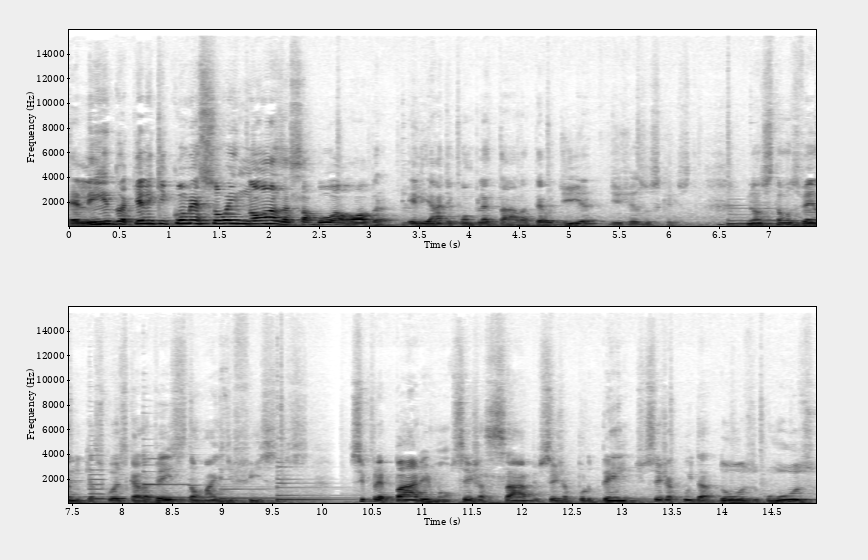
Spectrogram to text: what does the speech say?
é lindo, aquele que começou em nós essa boa obra, ele há de completá-la até o dia de Jesus Cristo. Nós estamos vendo que as coisas cada vez estão mais difíceis. Se prepare, irmão, seja sábio, seja prudente, seja cuidadoso com o uso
